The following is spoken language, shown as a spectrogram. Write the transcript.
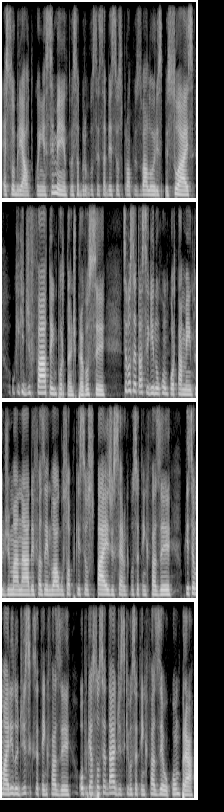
É sobre autoconhecimento, é sobre você saber seus próprios valores pessoais, o que, que de fato é importante para você. Se você está seguindo um comportamento de manada e fazendo algo só porque seus pais disseram que você tem que fazer, porque seu marido disse que você tem que fazer, ou porque a sociedade disse que você tem que fazer ou comprar.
